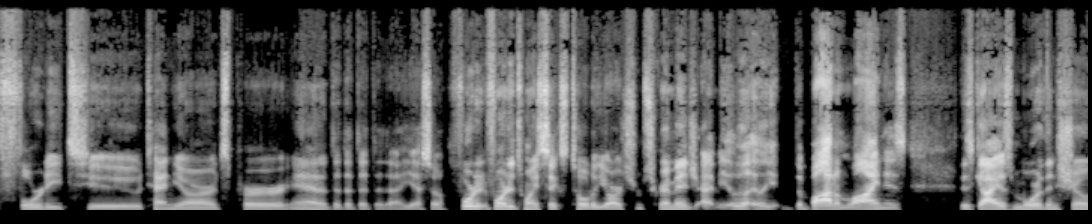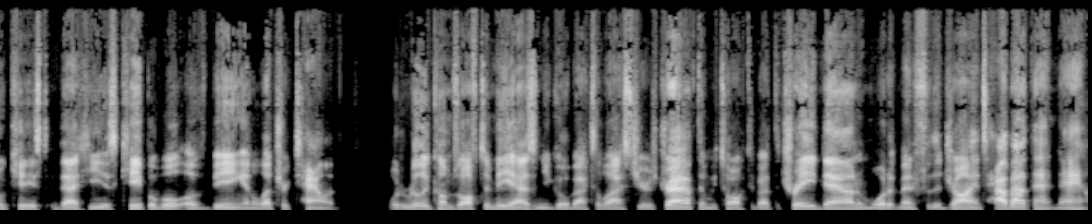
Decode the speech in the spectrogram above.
40 to 10 yards per yeah da, da, da, yeah so 40 426 total yards from scrimmage i mean the bottom line is this guy has more than showcased that he is capable of being an electric talent. What it really comes off to me as and you go back to last year's draft and we talked about the trade down and what it meant for the giants how about that now?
